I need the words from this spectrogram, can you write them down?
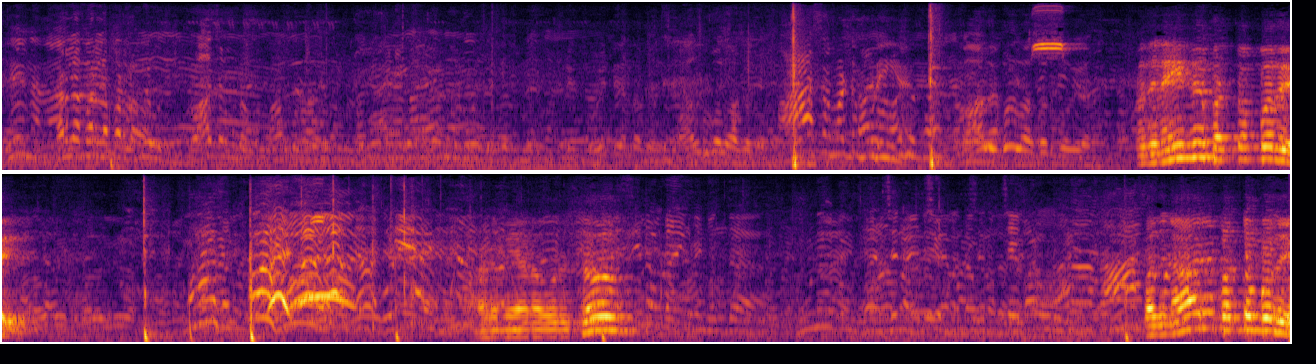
மீண்டும் ஒரு அற்புதமான ஒரு ஸ்மாஷ் ஆசை மட்டும் பிடிங்க பதினைந்து பத்தொன்பது அருமையான ஒரு சோல் பதினாறு பத்தொன்பது.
